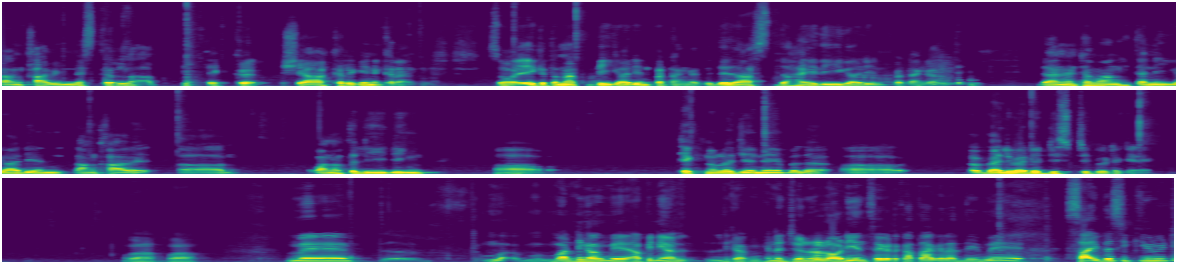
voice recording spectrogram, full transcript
ලංකාවින්නස් කරලා අපිත් එක්ක ෂයා කරගෙන කරන්න. සෝ ඒක තම පීගාඩියන් පටන්ගත දෙදස් දහයදී ගාඩියන් පටන්ගත්තේ දැනට මං හිතන ඒගාඩියන් ලංකාවේ වනත ලීඩිං ටෙක්නොලජනේබල වැලි වැඩ ඩිස්ට්‍රිබියට කෙනෙක්. මේ මටිකක් මේ අපි නිකක් හෙන ජනරල් ෝඩියන්ස එකට කතා කරදදි මේ සයිබ සිකරිට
